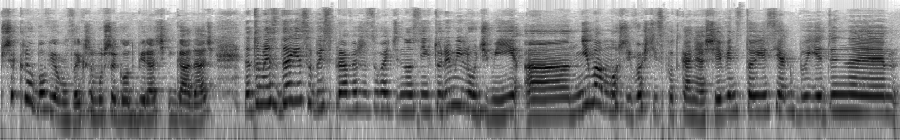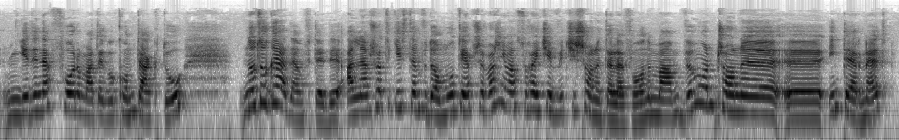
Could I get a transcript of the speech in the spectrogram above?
przykry obowiązek, że muszę go odbierać i gadać. Natomiast zdaję sobie sprawę, że słuchajcie, no z niektórymi ludźmi a, nie mam możliwości spotkania się, więc to jest jakby jedyny, jedyna forma tego kontaktu. No to gadam wtedy, ale na przykład jak jestem w domu, to ja przeważnie mam, słuchajcie, wyciszony telefon, mam wyłączony y, internet.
